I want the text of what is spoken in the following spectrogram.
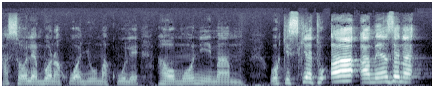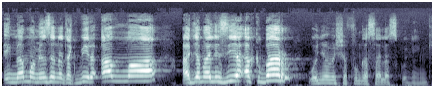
Hasa wale ambao wanakuwa nyuma kule hawamwoni imamu. Wakisikia tu ah, ameanza na imamu ameanza na takbira allah ajamalizia akbar wenyewe wameshafunga sala siku nyingi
